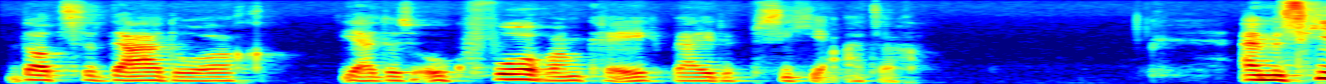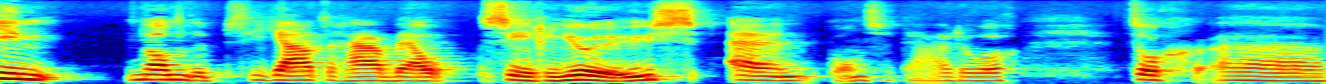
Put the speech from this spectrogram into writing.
dat ze daardoor ja, dus ook voorrang kreeg bij de psychiater. En misschien nam de psychiater haar wel serieus en kon ze daardoor toch uh,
